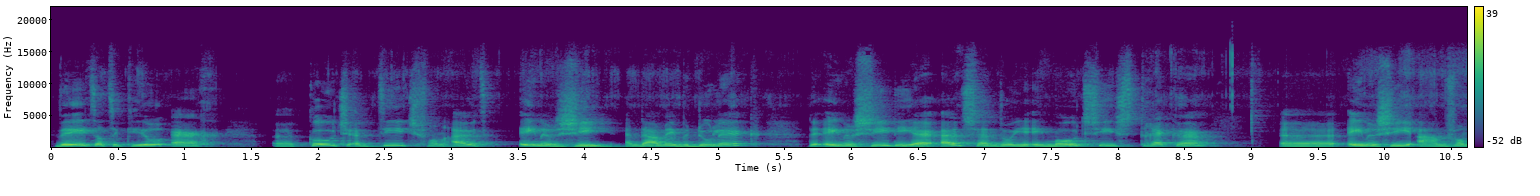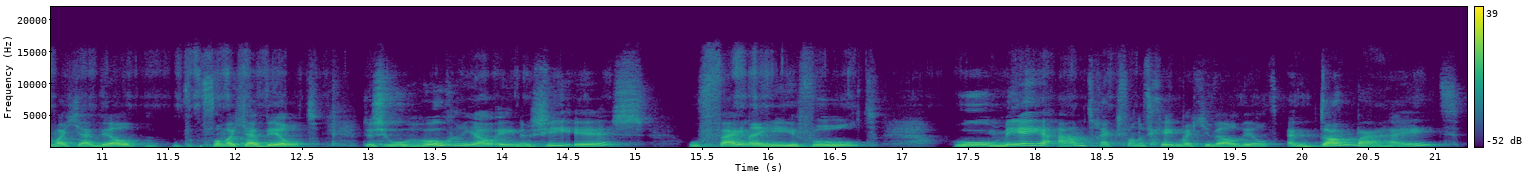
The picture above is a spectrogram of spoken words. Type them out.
weet dat ik heel erg uh, coach en teach vanuit energie. En daarmee bedoel ik de energie die jij uitzendt door je emoties trekken uh, energie aan van wat, jij wil, van wat jij wilt. Dus hoe hoger jouw energie is, hoe fijner je je voelt, hoe meer je aantrekt van hetgeen wat je wel wilt. En dankbaarheid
